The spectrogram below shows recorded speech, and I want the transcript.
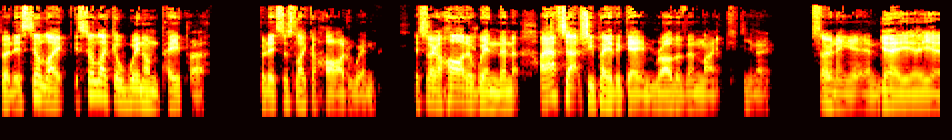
but it's still like it's still like a win on paper, but it's just like a hard win. It's like a harder win than I have to actually play the game rather than like you know phoning it in. Yeah, yeah, yeah.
